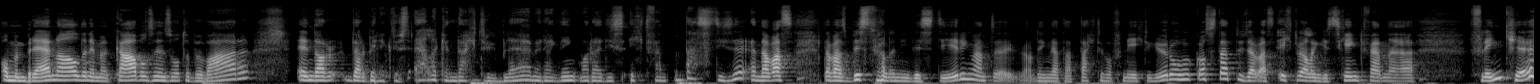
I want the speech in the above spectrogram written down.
om mijn breinaalden en mijn kabels en zo te bewaren. En daar, daar ben ik dus elke dag terug blij mee. Dat ik denk, maar dat is echt fantastisch. Hè? En dat was, dat was best wel een investering, want eh, ik denk dat dat 80 of 90 euro gekost had. Dus dat was echt wel een geschenk van... eh, Flink, hè?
